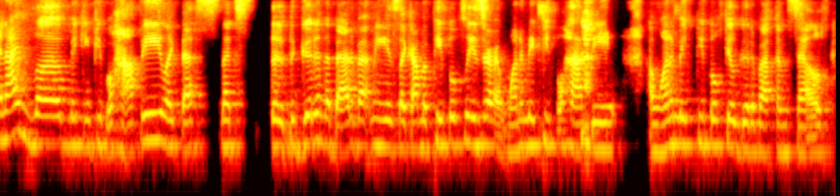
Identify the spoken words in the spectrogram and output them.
and I love making people happy. Like that's that's the, the good and the bad about me is like I'm a people pleaser. I want to make people happy. I want to make people feel good about themselves.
